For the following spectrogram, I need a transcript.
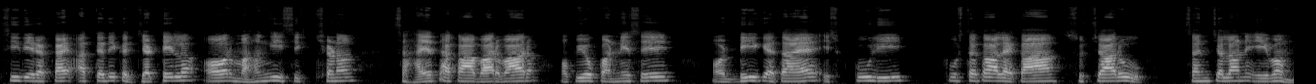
सी दे रखा है। अत्यधिक जटिल और महँगी शिक्षण सहायता का बार बार उपयोग करने से और डी कहता है, स्कूली पुस्तकालय का सुचारू संचलन एवं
